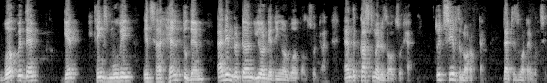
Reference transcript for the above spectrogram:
Work with them get things moving. It's a help to them and in return you are getting your work also done. And the customer is also happy. So it saves a lot of time. That is what i would say.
